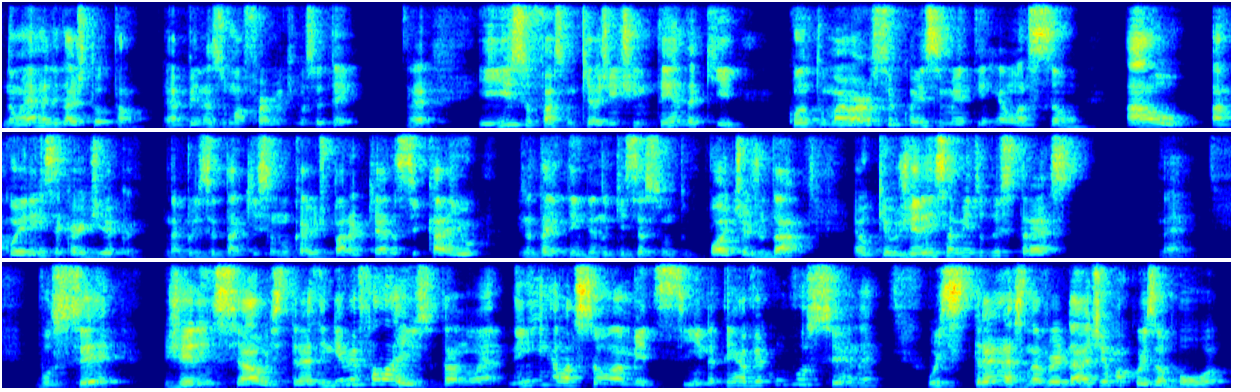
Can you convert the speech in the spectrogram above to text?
Não é a realidade total. É apenas uma forma que você tem. Né? E isso faz com que a gente entenda que quanto maior o seu conhecimento em relação ao, à coerência cardíaca, né? por isso você está aqui, você não caiu de paraquedas, se caiu, já está entendendo que esse assunto pode te ajudar, é o que? O gerenciamento do estresse. Né? Você gerenciar o estresse, ninguém vai falar isso, tá? Não é nem em relação à medicina, tem a ver com você, né? O estresse, na verdade, é uma coisa boa.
